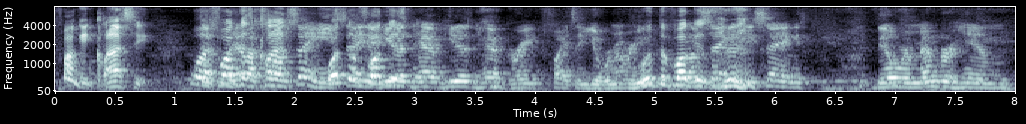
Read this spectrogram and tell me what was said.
Fucking classic. What the fuck is classic? What I'm saying. He's what saying the fuck he doesn't have he doesn't have great fights that you'll remember. He, what the fuck what is? Saying is he's saying they'll remember him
